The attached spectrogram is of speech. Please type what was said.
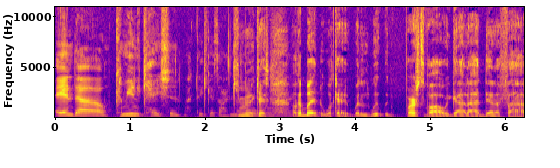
And uh, communication. I think is our Communication. Okay, but okay, but we, we- first of all, we got to identify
